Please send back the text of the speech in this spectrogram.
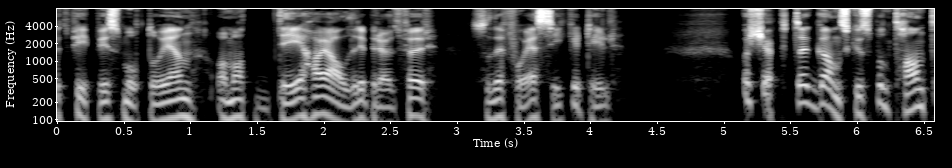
ut Pippis motto igjen, om at det har jeg aldri prøvd før, så det får jeg sikkert til. Og kjøpte ganske spontant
